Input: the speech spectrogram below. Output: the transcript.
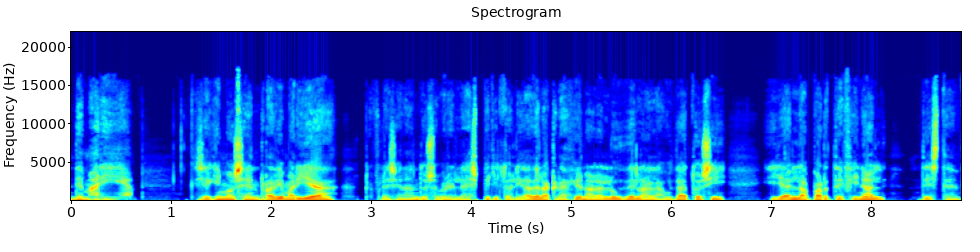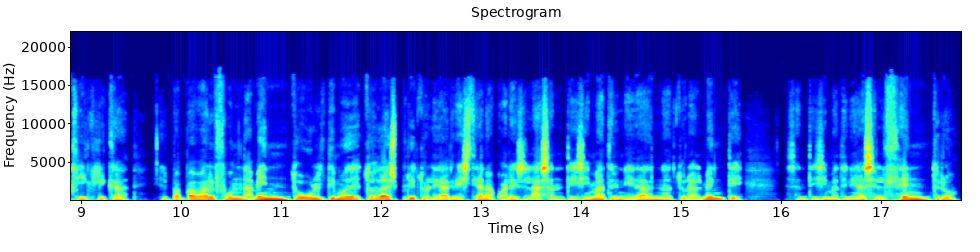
de María. Aquí seguimos en Radio María, reflexionando sobre la espiritualidad de la creación a la luz de la Laudato Si, y ya en la parte final de esta encíclica, el Papa va al fundamento último de toda espiritualidad cristiana, cuál es la Santísima Trinidad, naturalmente. Santísima Trinidad es el centro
